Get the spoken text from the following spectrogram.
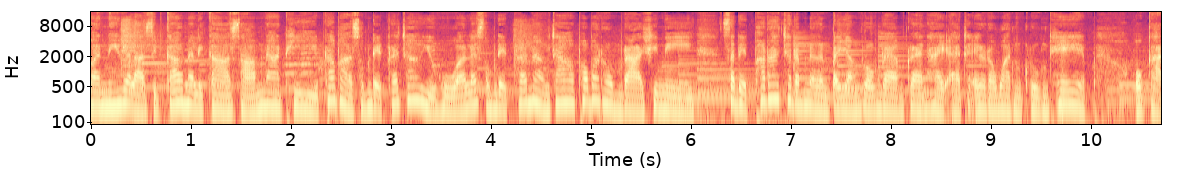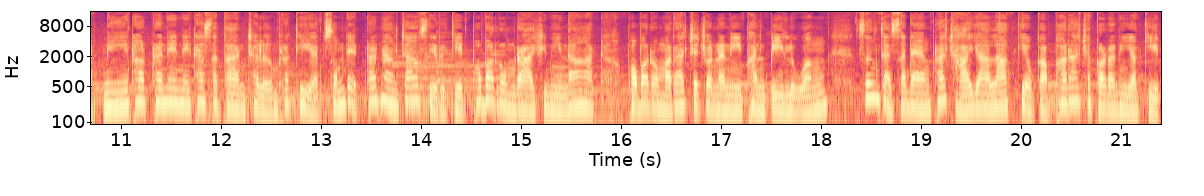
วันนี้เวลา 19นาฬิกา3นาที พระบาทสมเด็จพระเจ้าอยู่หัว และสมเด็จพระนางเจ้าพระบรมราชินี เสด็จพระราชดำเนินไปยังโรงแรมแกรนด์ไฮแอทเอราวันกรุงเทพ โอกาสนี้ทอดพระเนตรในเทศกาลเฉลิมพระเกียรติ สมเด็จพระนางเจ้าสิริกิติ์พระบรมราชินีนาถ พระบรมราชชนนีพันปีหลวง ซึ่งจัดแสดงพระฉายาลักษณ์เกี่ยวกับพระราชกรณียกิจ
